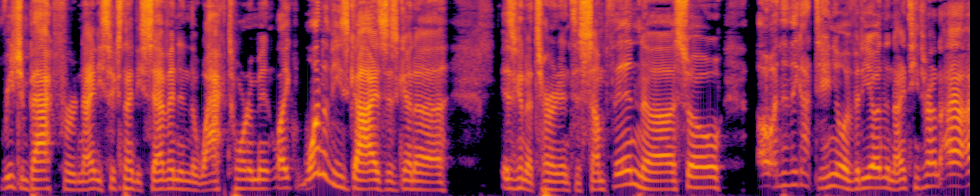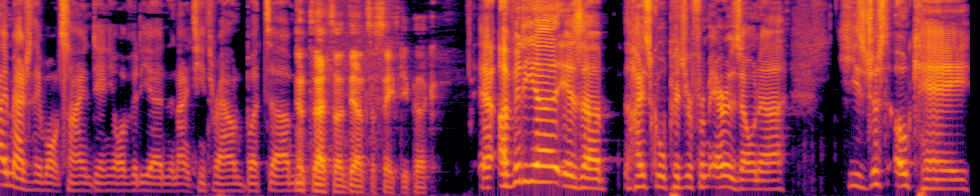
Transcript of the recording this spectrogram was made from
reaching back for 96 97 in the WAC tournament. Like one of these guys is going to is going to turn into something. Uh, so oh, and then they got Daniel Avitia in the 19th round. I, I imagine they won't sign Daniel Avitia in the 19th round, but um, That's that's a that's a safety pick. Avitia is a high school pitcher from Arizona. He's just okay,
